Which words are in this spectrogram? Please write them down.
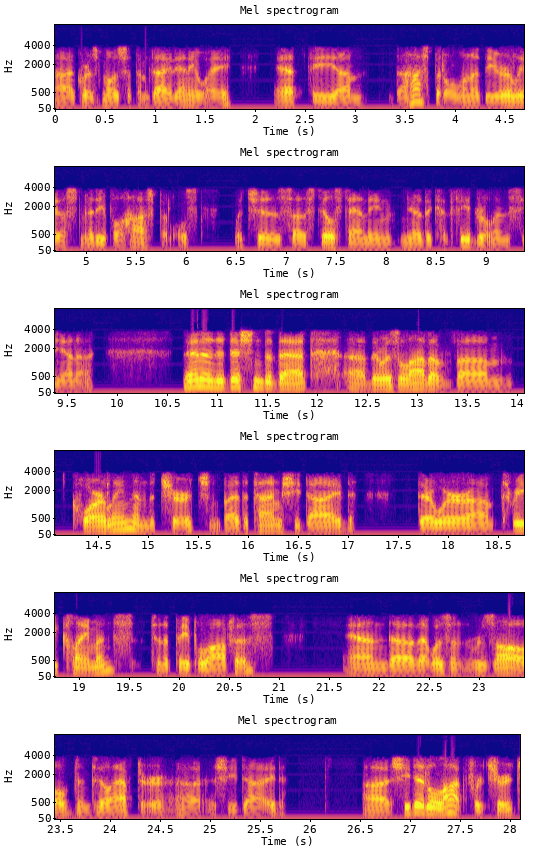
Uh, of course, most of them died anyway. At the um, the hospital, one of the earliest medieval hospitals, which is uh, still standing near the cathedral in Siena. Then, in addition to that, uh, there was a lot of um, quarreling in the church, and by the time she died, there were uh, three claimants to the papal office, and uh, that wasn't resolved until after uh, she died. Uh, she did a lot for church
